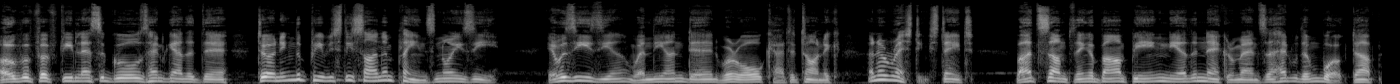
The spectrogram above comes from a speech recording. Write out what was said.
over fifty lesser ghouls had gathered there, turning the previously silent plains noisy. It was easier when the undead were all catatonic, an arresting state, but something about being near the necromancer had them worked up.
